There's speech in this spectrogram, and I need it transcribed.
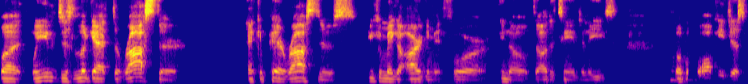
but when you just look at the roster and compare rosters, you can make an argument for you know the other teams in the East. But Milwaukee just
